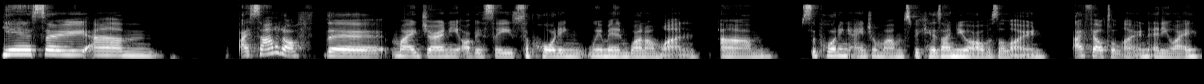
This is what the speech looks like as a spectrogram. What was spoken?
Yeah so um I started off the my journey obviously supporting women one on one, supporting angel mums because I knew I was alone. I felt alone anyway.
